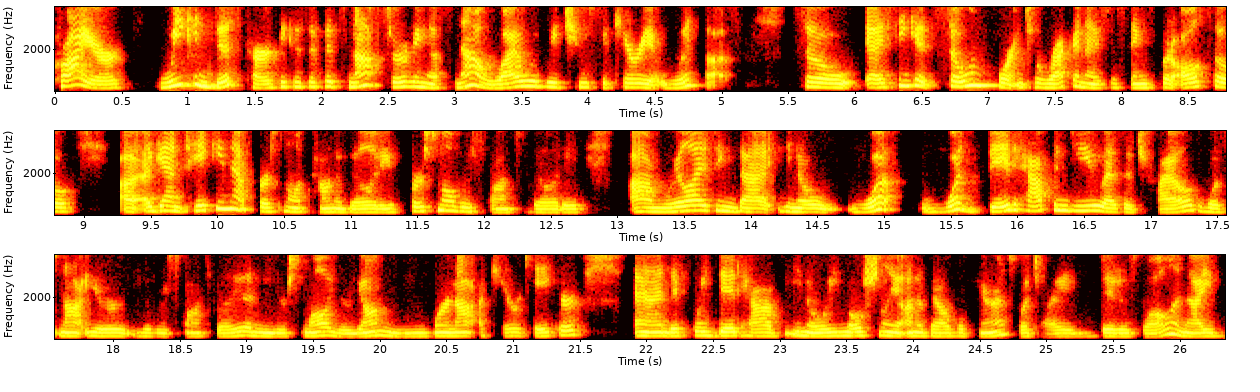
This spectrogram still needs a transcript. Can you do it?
prior we can discard because if it's not serving us now, why would we choose to carry it with us? So I think it's so important to recognize those things, but also, uh, again, taking that personal accountability, personal responsibility, um, realizing that you know what what did happen to you as a child was not your your responsibility. I mean, you're small, you're young, you were not a caretaker, and if we did have you know emotionally unavailable parents, which I did as well, and I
